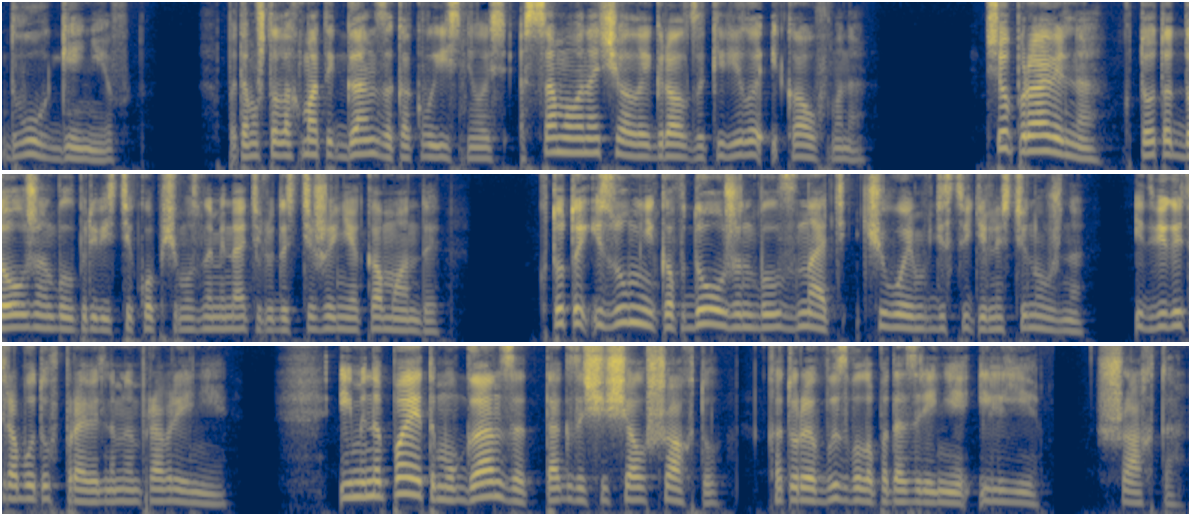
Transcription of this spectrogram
Двух гениев. Потому что лохматый Ганза, как выяснилось, с самого начала играл за Кирилла и Кауфмана. Все правильно, кто-то должен был привести к общему знаменателю достижения команды. Кто-то из умников должен был знать, чего им в действительности нужно, и двигать работу в правильном направлении. Именно поэтому Ганза так защищал шахту, которая вызвала подозрение Ильи. Шахта.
